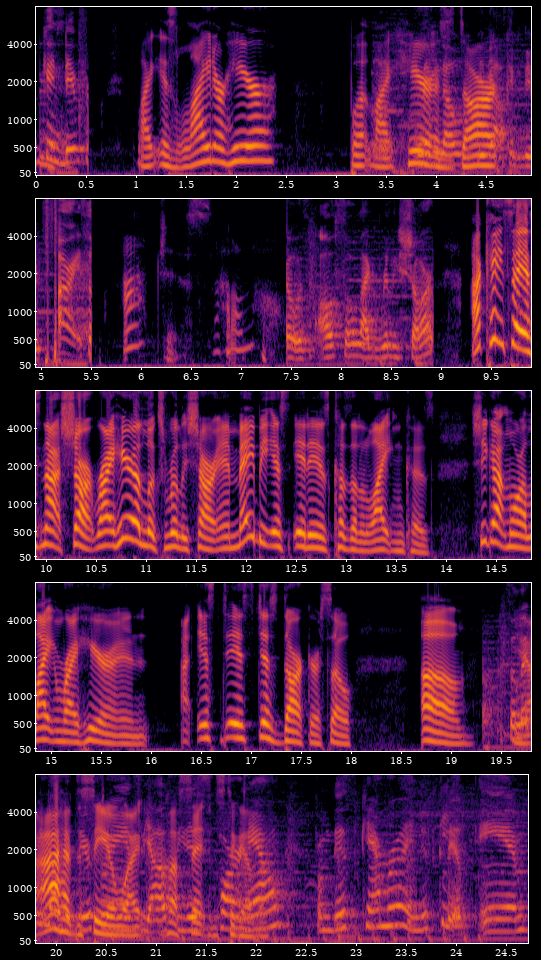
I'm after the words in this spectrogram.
Freaking different. like it's lighter here, but like here it's know dark. All right, so I'm just I don't know. It was also like really sharp. I can't say it's not sharp. Right here it looks really sharp, and maybe it's it is because of the lighting. Cause she got more lighting right here, and it's it's just darker. So, um, So let yeah, I have to see it Y'all her see this part together. now from this camera in this clip, and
